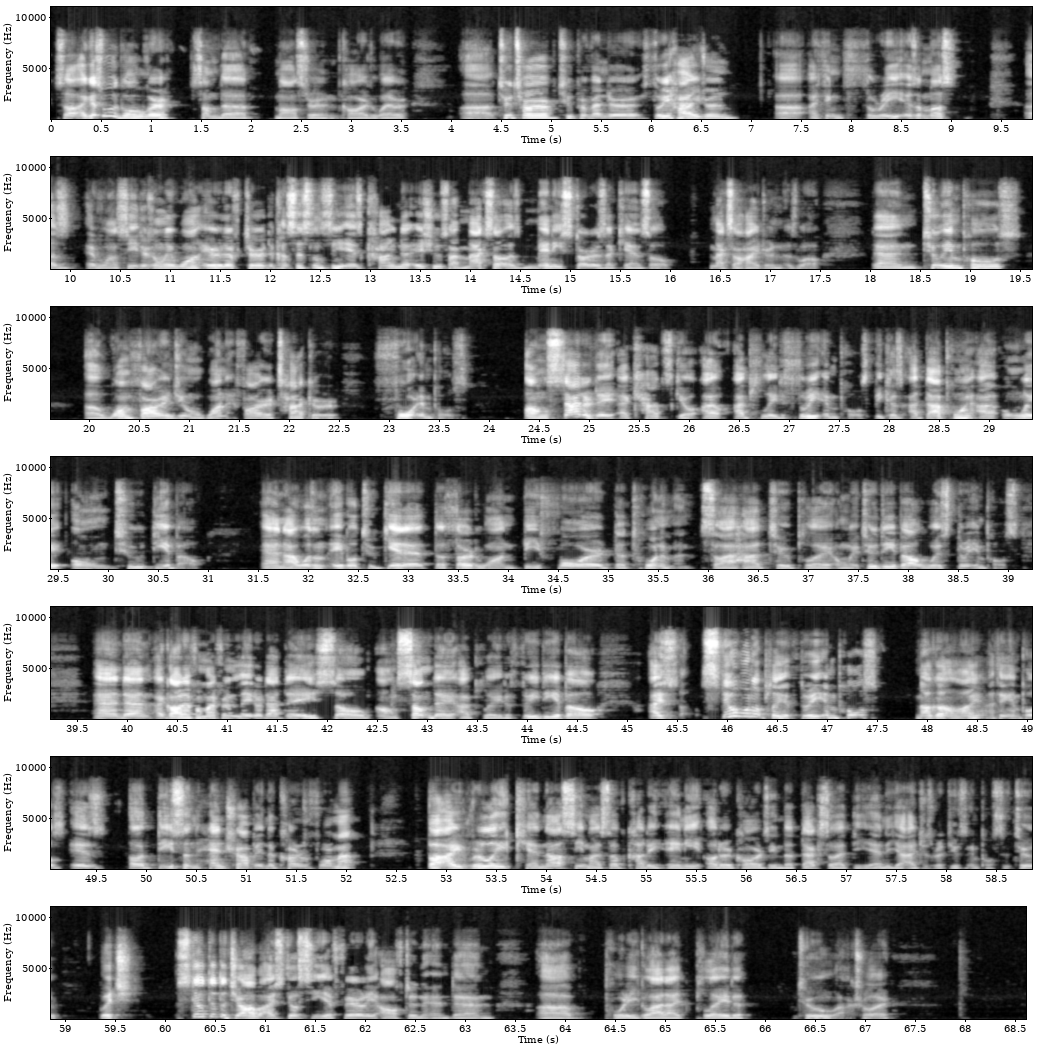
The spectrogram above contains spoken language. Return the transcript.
So I guess we'll go over some of the monster and cards, whatever. Uh, two Turb, two Preventer, three Hydrant. Uh, I think three is a must. As everyone see, there's only one airlifter. The consistency is kind of issue, so I max out as many starters as I can. So max out Hydrant as well. Then two Impulse, uh, one Fire Engine, or one Fire Attacker, four Impulse on Saturday at Catskill, I, I played three Impulse because at that point I only owned two Diabell. And I wasn't able to get it, the third one, before the tournament. So I had to play only two Diabell with three Impulse. And then I got it from my friend later that day. So on Sunday, I played three Diabell. I still want to play three Impulse. Not gonna lie, I think Impulse is a decent hand trap in the current format. But I really cannot see myself cutting any other cards in the deck. So at the end, yeah, I just reduced Impulse to two, which still did the job. I still see it fairly often, and then uh, pretty glad I played two actually.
